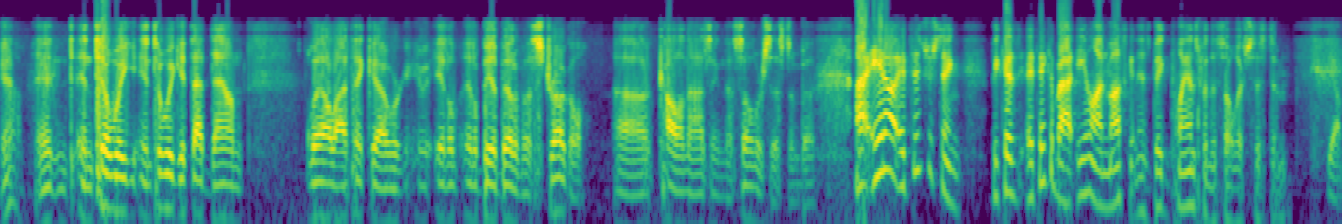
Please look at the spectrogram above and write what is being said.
yeah, and until we until we get that down, well, I think uh, we're it'll it'll be a bit of a struggle uh, colonizing the solar system. But uh, you know, it's interesting because I think about Elon Musk and his big plans for the solar system. Yeah.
